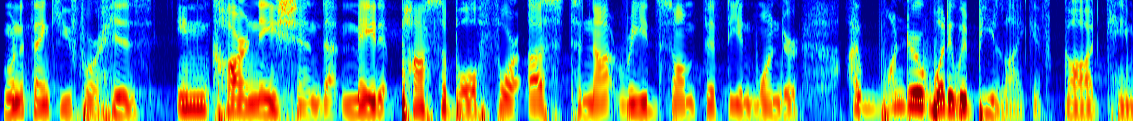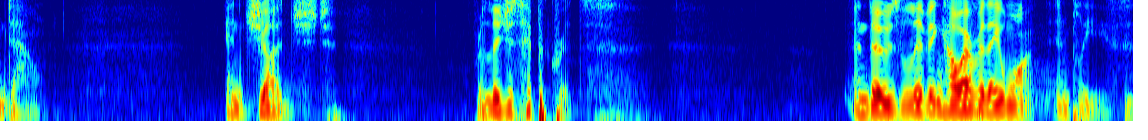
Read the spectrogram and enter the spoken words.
We want to thank you for his incarnation that made it possible for us to not read Psalm 50 and wonder, I wonder what it would be like if God came down and judged religious hypocrites and those living however they want and please.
